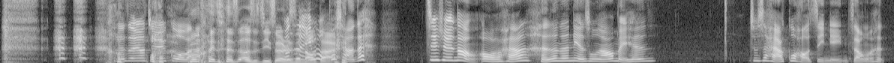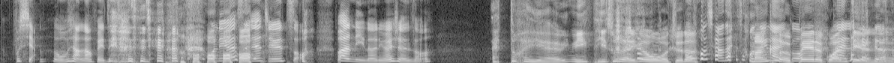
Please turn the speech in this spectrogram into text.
人生就继续过吧，不会真的是二十几岁的人的脑袋我不。想再继续那种哦，好像很认真念书，然后每天就是还要过好几年，你知道吗？很不想，我不想浪费这段时间，我宁愿时间继续走。不然你呢？你会选什么？哎，对耶，你提出了一个我觉得 蛮可。悲的观点呢。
